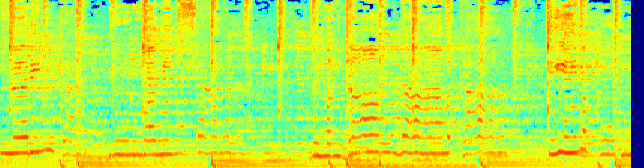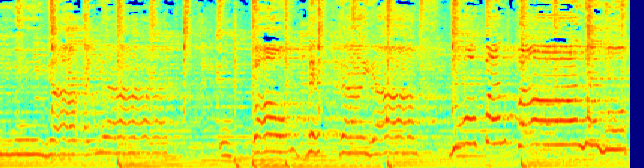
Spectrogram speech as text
Narika nung Lumangnam na maka Di nga ayat Ubaw met kayang Lupan palulutek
